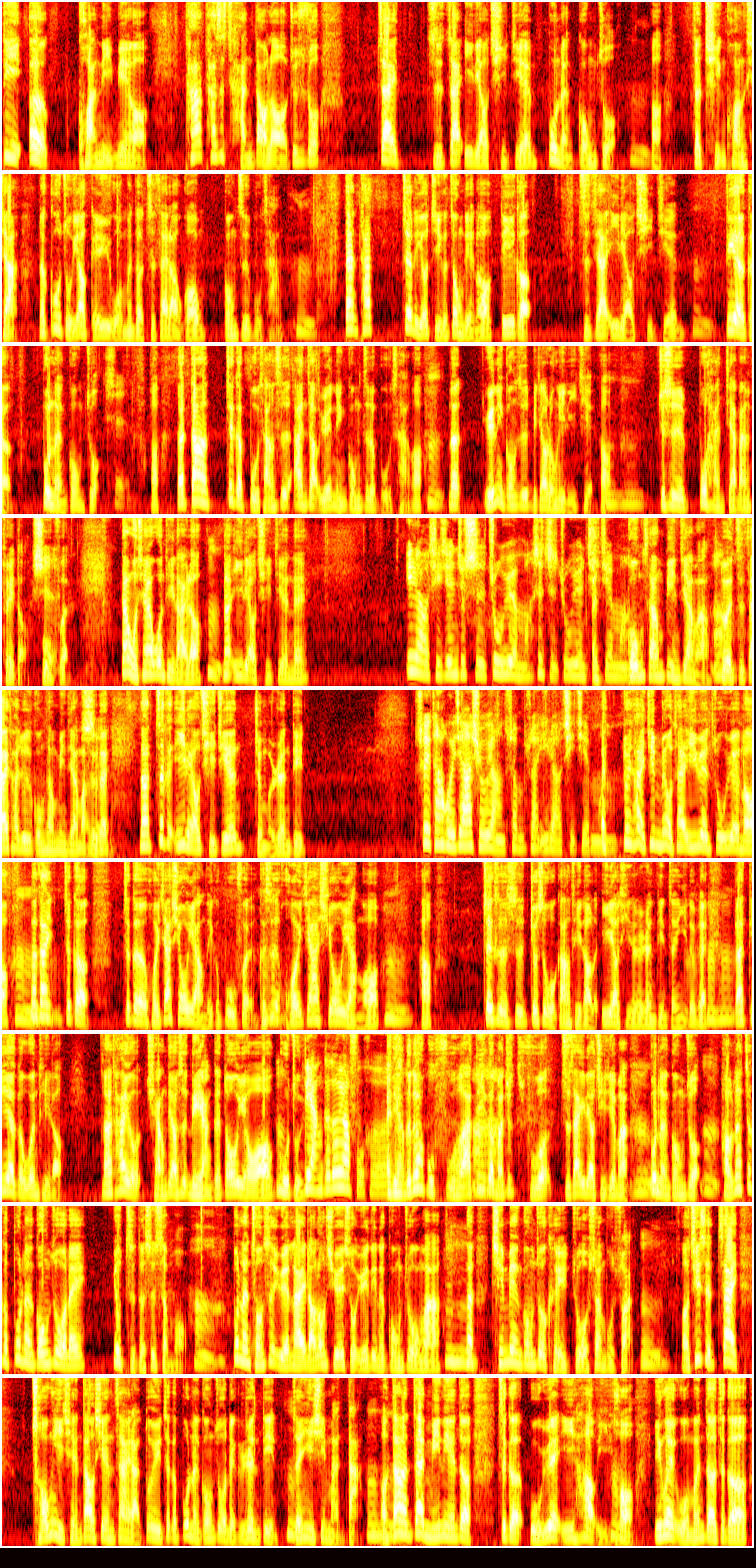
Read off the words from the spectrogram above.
第二款里面哦，它它是谈到了哦，就是说。在只在医疗期间不能工作，嗯哦、呃、的情况下，那雇主要给予我们的只在劳工工资补偿，嗯，但他这里有几个重点哦。第一个，只在医疗期间，嗯，第二个不能工作，是哦、呃，那当然这个补偿是按照原领工资的补偿哦，嗯，那原领工资比较容易理解哦，就是不含加班费的部分。但我现在问题来了，嗯，那医疗期间呢？医疗期间就是住院吗？是指住院期间吗？工伤病假嘛，嗯、对，只灾它就是工伤病假嘛，对不对？那这个医疗期间怎么认定？所以他回家休养算不算医疗期间吗？哎，对，他已经没有在医院住院喽。嗯、那在这个这个回家休养的一个部分，可是回家休养哦，嗯，好，这个是就是我刚刚提到的医疗期间的认定争议，对不对？那第二个问题了。那他有强调是两个都有哦，雇主两个都要符合，哎，两个都要不符合啊。第一个嘛，就是符合只在医疗期间嘛，不能工作。嗯，好，那这个不能工作嘞，又指的是什么？嗯，不能从事原来劳动契约所约定的工作吗？嗯，那轻便工作可以做，算不算？嗯，哦，其实，在从以前到现在啦，对于这个不能工作的一个认定，争议性蛮大。哦，当然，在明年的这个五月一号以后，因为我们的这个。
